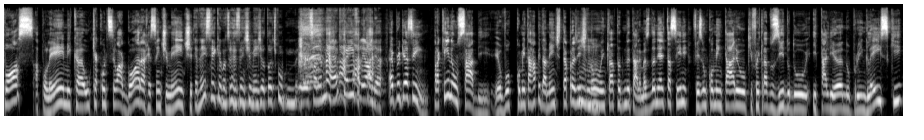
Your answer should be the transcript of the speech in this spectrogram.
pós a polêmica, o que aconteceu agora recentemente. Eu nem sei o que aconteceu recentemente, eu tô, tipo, eu só lembro na época e falei, olha. É porque assim, para quem não sabe, eu vou comentar rapidamente, até pra gente uhum. não entrar tanto no detalhe, mas o Daniel Tassini fez um comentário que foi traduzido do italiano pro inglês que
